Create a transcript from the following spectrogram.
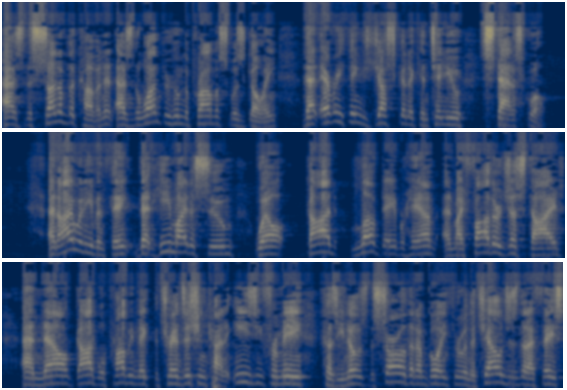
as the son of the covenant, as the one through whom the promise was going, that everything's just going to continue status quo. And I would even think that he might assume, well, God loved Abraham, and my father just died, and now God will probably make the transition kind of easy for me because He knows the sorrow that I'm going through and the challenges that I face.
